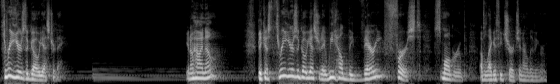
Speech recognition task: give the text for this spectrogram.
three years ago yesterday. You know how I know? Because three years ago yesterday, we held the very first small group of Legacy Church in our living room.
